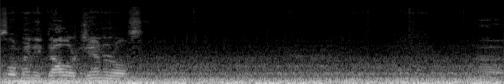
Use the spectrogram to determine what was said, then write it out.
so many Dollar Generals. Uh,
